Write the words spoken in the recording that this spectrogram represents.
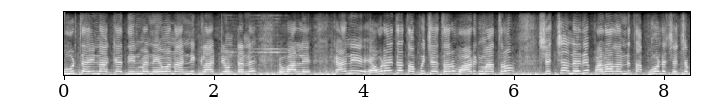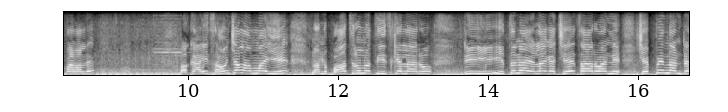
పూర్తి అయినాక దీని మీద ఏమైనా అన్ని క్లారిటీ ఉంటేనే ఇవ్వాలి కానీ ఎవరైతే తప్పు చేస్తారో వాడికి మాత్రం శిక్ష అనేది పడాలండి తప్పకుండా శిక్ష పడాలి. ఒక ఐదు సంవత్సరాల అమ్మాయి నన్ను బాత్రూంలో తీసుకెళ్ళారు. ఇతను ఇతనే ఇలాగ చేశారు అని చెప్పిందంటే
